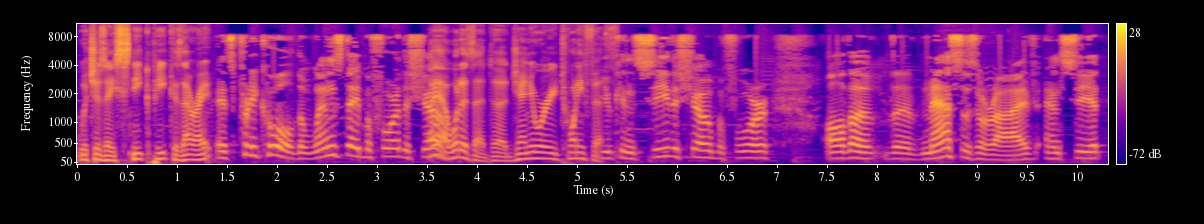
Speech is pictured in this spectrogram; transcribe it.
which is a sneak peek. Is that right? It's pretty cool. The Wednesday before the show. Oh, yeah, what is that? Uh, January 25th. You can see the show before all the, the masses arrive and see it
